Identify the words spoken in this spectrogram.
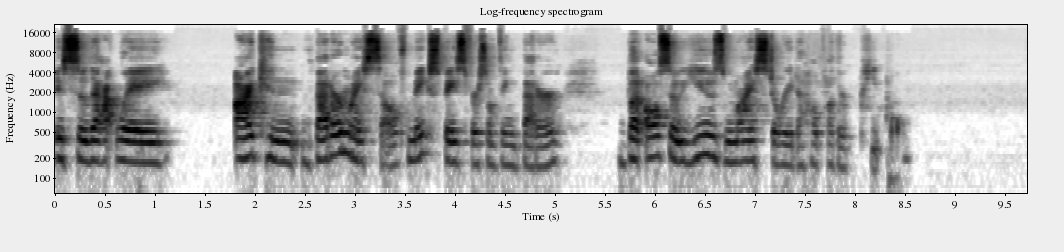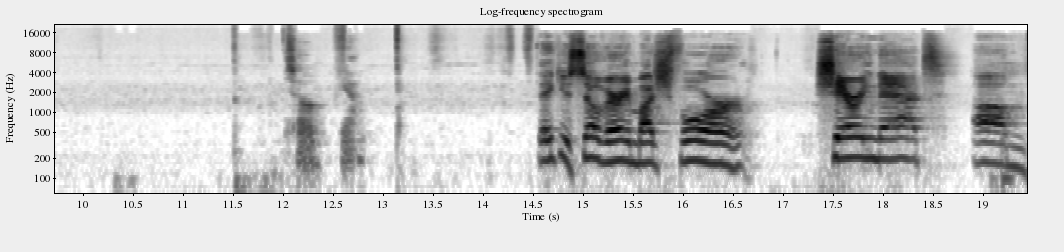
is so that way I can better myself, make space for something better, but also use my story to help other people. So, yeah. Thank you so very much for sharing that um,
